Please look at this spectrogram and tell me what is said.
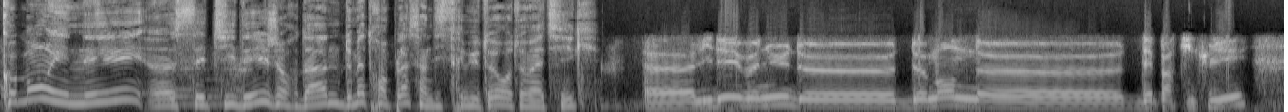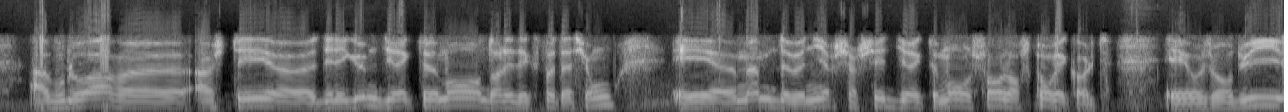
Comment est née euh, cette idée, Jordan, de mettre en place un distributeur automatique? Euh, L'idée est venue de demandes euh, des particuliers à vouloir acheter des légumes directement dans les exploitations et même de venir chercher directement au champ lorsqu'on récolte. Et aujourd'hui,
